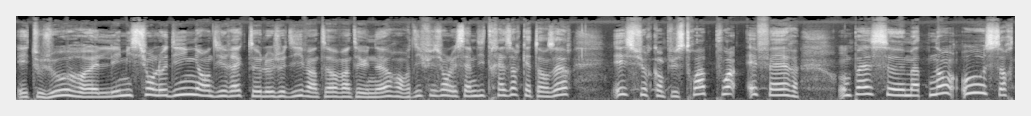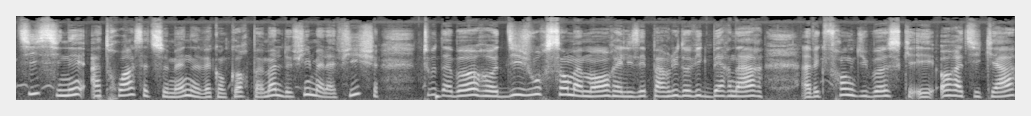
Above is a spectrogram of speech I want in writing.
Et toujours l'émission Loading en direct le jeudi 20h-21h, en rediffusion le samedi 13h-14h et sur campus3.fr. On passe maintenant aux sorties ciné à 3 cette semaine avec encore pas mal de films à l'affiche. Tout d'abord, euh, 10 jours sans maman, réalisé par Ludovic Bernard avec Franck Dubosc et Horatica.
